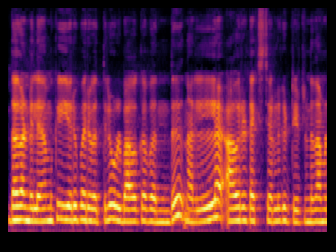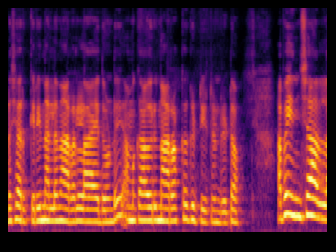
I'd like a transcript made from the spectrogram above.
ഇതാ കണ്ടില്ലേ നമുക്ക് ഈ ഒരു പരുവത്തിൽ ഉൾഭാഗമൊക്കെ വെന്ത് നല്ല ആ ഒരു ടെക്സ്ചറിൽ കിട്ടിയിട്ടുണ്ട്. നമ്മുടെ ശർക്കരയും നല്ല നിറമുള്ളതായതുകൊണ്ട് നമുക്ക് ആ ഒരു നിറമൊക്കെ കിട്ടിയിട്ടുണ്ട് കേട്ടോ അപ്പോൾ ഇൻഷാല്ല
